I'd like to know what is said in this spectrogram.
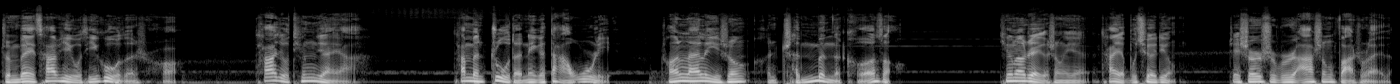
准备擦屁股提裤子的时候，他就听见呀。他们住的那个大屋里，传来了一声很沉闷的咳嗽。听到这个声音，他也不确定这声儿是不是阿生发出来的。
